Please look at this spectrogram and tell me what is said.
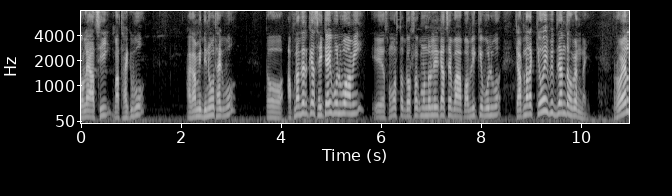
দলে আছি বা থাকব আগামী দিনেও থাকব। তো আপনাদেরকে সেইটাই বলব আমি সমস্ত দর্শক মণ্ডলীর কাছে বা পাবলিককে বলব যে আপনারা কেউই বিভ্রান্ত হবেন নাই। রয়্যাল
